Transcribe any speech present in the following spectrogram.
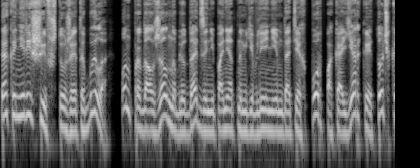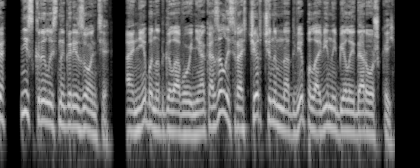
Так и не решив, что же это было, он продолжал наблюдать за непонятным явлением до тех пор, пока яркая точка не скрылась на горизонте, а небо над головой не оказалось расчерченным на две половины белой дорожкой.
